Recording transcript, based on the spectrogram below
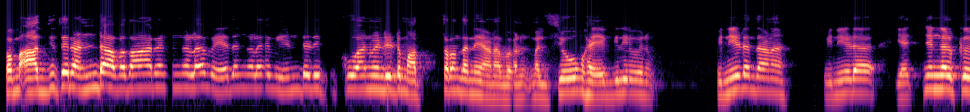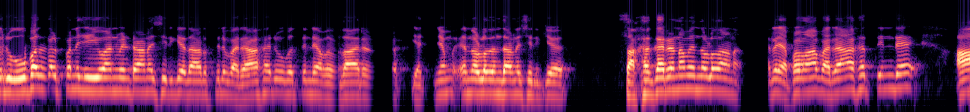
അപ്പം ആദ്യത്തെ രണ്ട് അവതാരങ്ങൾ വേദങ്ങളെ വീണ്ടെടുക്കുവാൻ വേണ്ടിയിട്ട് മാത്രം തന്നെയാണ്. മത്സ്യവും ഹയഗ്രീവനും. പിന്നീട് എന്താണ്? പിന്നീട് യജ്ഞങ്ങൾക്ക് രൂപകൽപ്പന ചെയ്യുവാൻ വേണ്ടിയിട്ടാണ് ശരിക്കും യഥാർത്ഥത്തിൽ വരാഹ രൂപത്തിന്റെ അവതാരം. യജ്ഞം എന്നുള്ളത് എന്താണ് ശരിക്ക്? സഹകരണം എന്നുള്ളതാണ്. അല്ലെ? അപ്പൊ ആ വരാഹത്തിന്റെ ആ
